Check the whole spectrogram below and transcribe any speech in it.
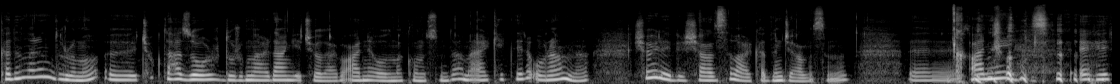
kadınların durumu e, çok daha zor durumlardan geçiyorlar bu anne olma konusunda ama erkekleri oranla şöyle bir şansı var kadın canlısının. Ee, anne evet.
